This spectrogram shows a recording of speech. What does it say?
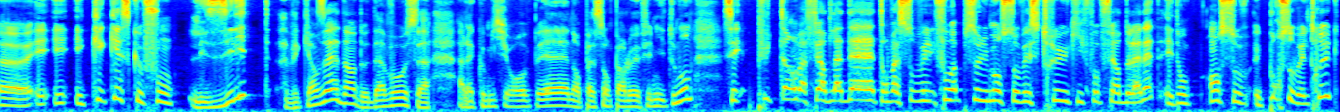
Euh, et et- et qu'est- qu'est-ce que font les élites, avec un Z, hein, de Davos à, la Commission européenne, en passant par le FMI, tout le monde C'est putain, on va faire de la dette, on va sauver, il faut absolument sauver ce truc, il faut faire de la dette. Et donc, pour sauver le truc,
